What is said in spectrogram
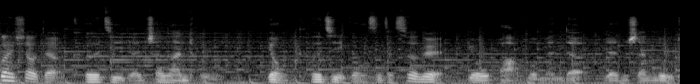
怪兽的科技人生蓝图，用科技公司的策略优化我们的人生路途。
